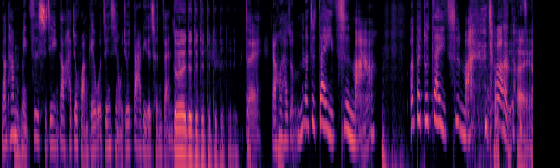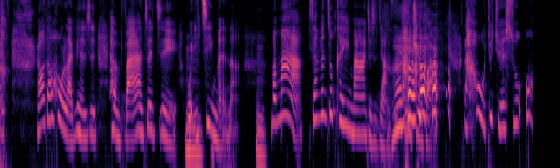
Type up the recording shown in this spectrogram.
然后他每次时间一到他就还给我这件事情，我就会大力的称赞。对对对对对对对对对。对，然后他说：“嗯、那就再一次嘛，啊、嗯，拜托再一次嘛，就要多再一次。”然后到后来变成是很烦，最近我一进门呢、啊，嗯，妈妈三分钟可以吗？就是这样子 一句话。然后我就觉得说，哦，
